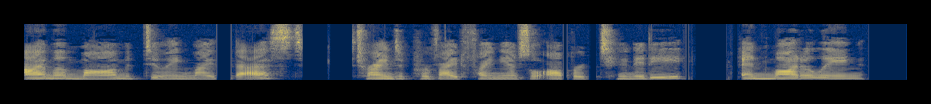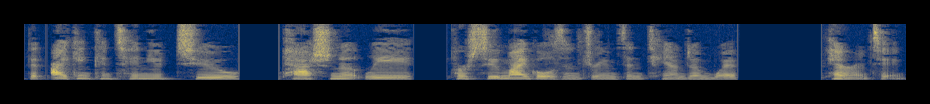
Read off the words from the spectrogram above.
I'm a mom doing my best, trying to provide financial opportunity and modeling that I can continue to passionately pursue my goals and dreams in tandem with parenting.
